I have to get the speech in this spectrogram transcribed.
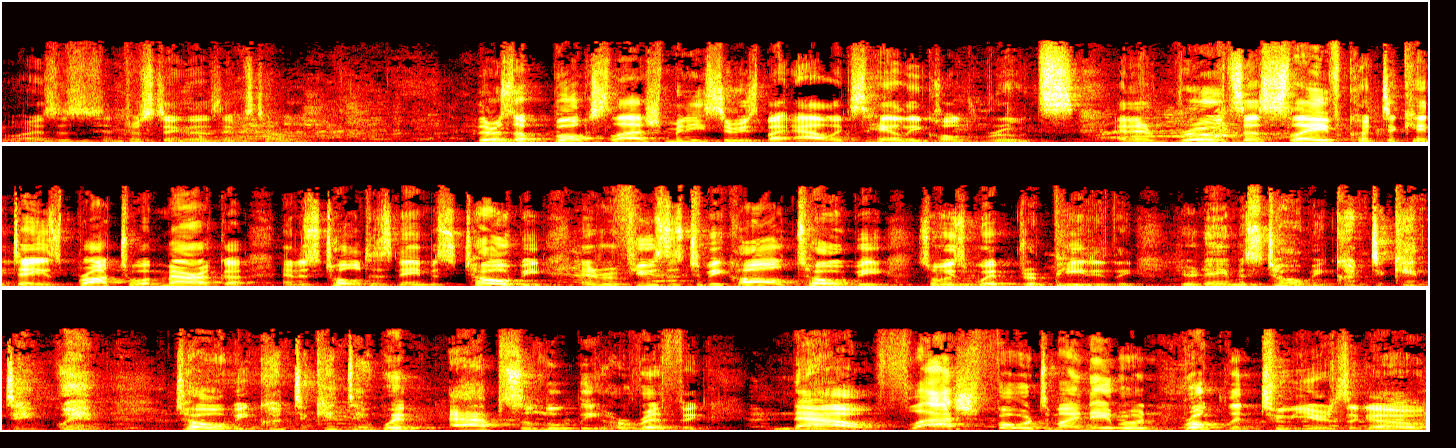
why is this interesting? His name's Toby. There's a book slash miniseries by Alex Haley called Roots. And in Roots, a slave, Kunta Kinte, is brought to America and is told his name is Toby and refuses to be called Toby, so he's whipped repeatedly. Your name is Toby, Kunta Kinte, whip. Toby, Kunta Kinte, whip. Absolutely horrific. Now, flash forward to my neighborhood in Brooklyn two years ago.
